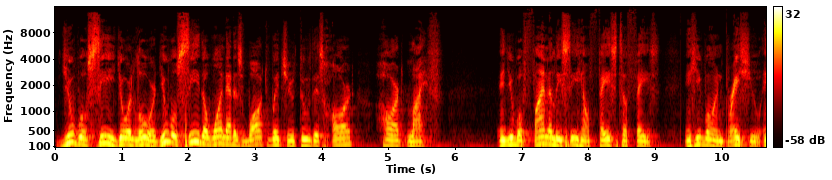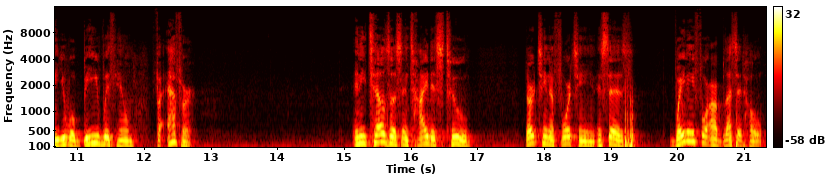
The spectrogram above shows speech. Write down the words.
You will see your Lord. You will see the one that has walked with you through this hard, hard life. And you will finally see him face to face. And he will embrace you. And you will be with him forever. And he tells us in Titus 2 13 and 14, it says, waiting for our blessed hope,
